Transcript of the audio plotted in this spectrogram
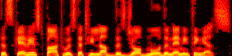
The scariest part was that he loved this job more than anything else.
